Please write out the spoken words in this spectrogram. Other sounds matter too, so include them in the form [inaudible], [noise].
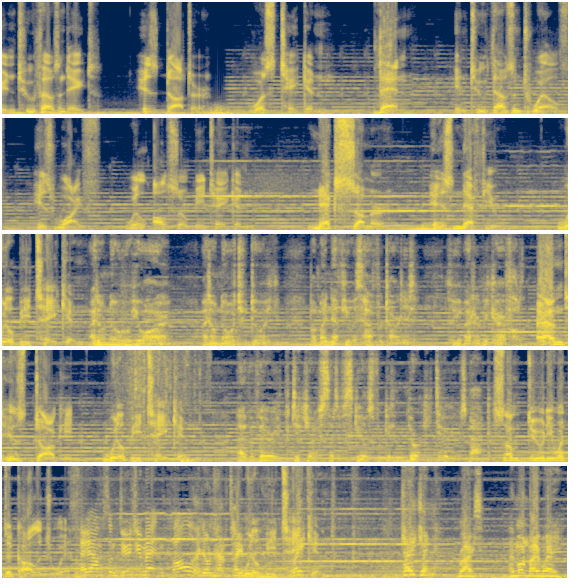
In 2008, his daughter was taken. Then, in 2012, his wife will also be taken. Next summer, his nephew will be taken. I don't know who you are. I don't know what you're doing. But my nephew is half retarded, so you better be careful. And his doggy will be taken. I have a very particular set of skills for getting Yorkie Terriers back. Some dude he went to college with Hey, I'm some dude you met in college. I don't have time for that. will be taken. Taken! Right, I'm on my way.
